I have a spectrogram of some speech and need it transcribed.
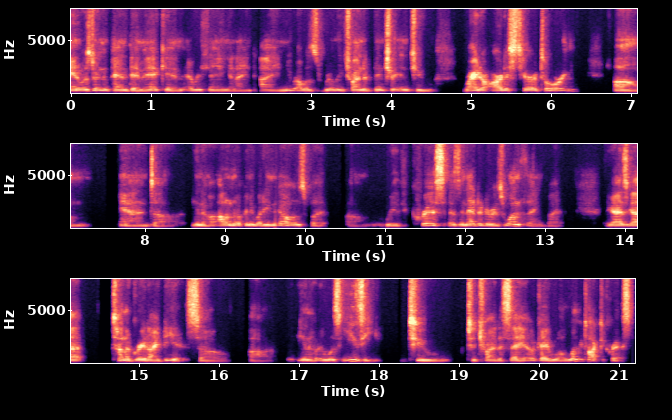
and it was during the pandemic and everything, and I, I knew I was really trying to venture into writer artist territory. Um, and, uh, you know, I don't know if anybody knows, but um, with Chris as an editor is one thing, but the guy's got a ton of great ideas. So, uh, you know, it was easy to to try to say, okay, well, let me talk to Chris,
